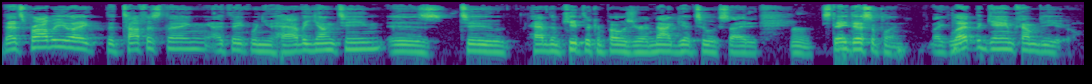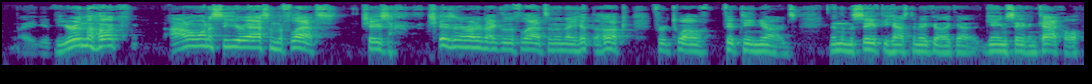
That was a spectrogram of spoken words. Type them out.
that's probably like the toughest thing I think when you have a young team is to have them keep their composure and not get too excited. Mm. Stay disciplined. Like let the game come to you. Like if you're in the hook I don't want to see your ass in the flats chasing chasing the running back to the flats, and then they hit the hook for 12, 15 yards. And then the safety has to make it like a game saving tackle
